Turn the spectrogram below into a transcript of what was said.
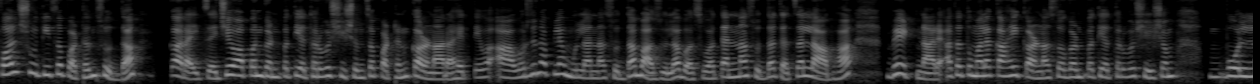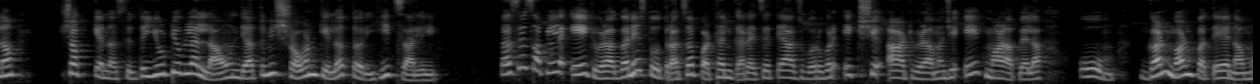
फलश्रुतीचं पठणसुद्धा करायचं आहे जेव्हा आपण गणपती अथर्व शिशमचं पठण करणार आहे तेव्हा आवर्जून आपल्या मुलांना सुद्धा बाजूला बसवा. त्यांना सुद्धा त्याचा लाभ हा भेटणार आहे. आता तुम्हाला काही कारणास्तव गणपती अथर्व शिशम बोलणं शक्य नसेल तर यूट्यूबला लावून द्या. तुम्ही श्रवण केलं तरीही चालेल. तसेच आपल्याला एक वेळा गणेश स्तोत्राचं पठण करायचं आहे त्याचबरोबर एकशे आठ वेळा म्हणजे एक माळ आपल्याला ओम गण गणपते नम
